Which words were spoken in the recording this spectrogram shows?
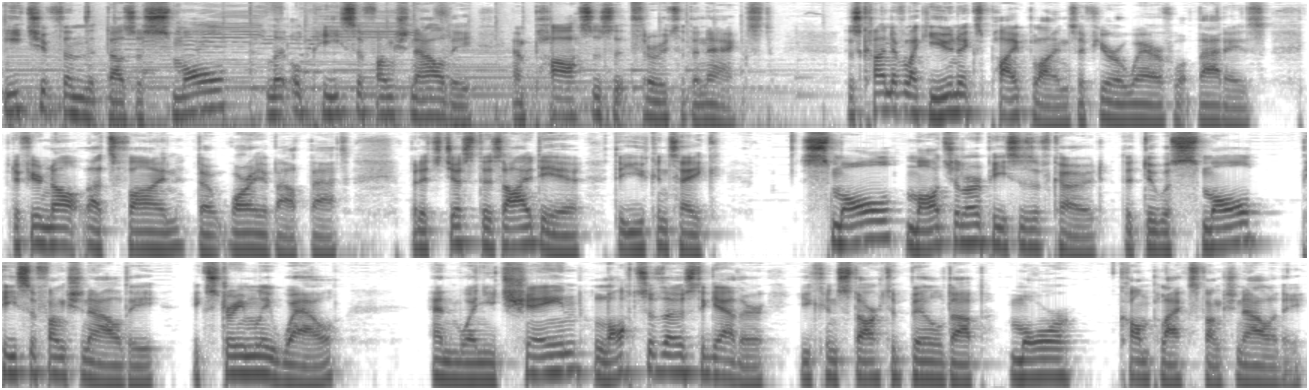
each of them that does a small little piece of functionality and passes it through to the next. It's kind of like Unix pipelines if you're aware of what that is. But if you're not, that's fine. Don't worry about that. But it's just this idea that you can take small modular pieces of code that do a small piece of functionality extremely well and when you chain lots of those together, you can start to build up more complex functionality.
